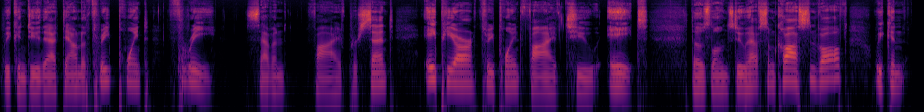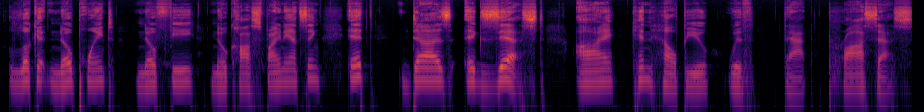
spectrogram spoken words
We can do that down to 3.375%, APR 3.528. Those loans do have some costs involved. We can look at no point, no fee, no cost financing. It does exist. I can help you with that process.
